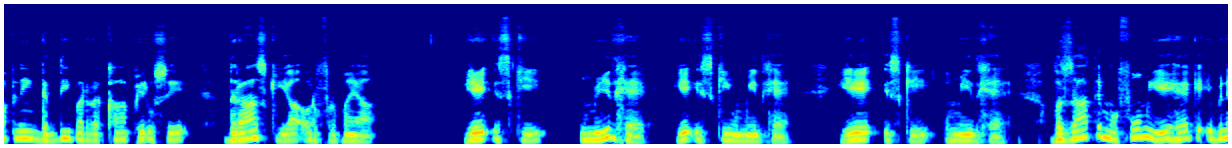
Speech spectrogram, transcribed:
अपनी गद्दी पर रखा, फिर उसे दराज किया और फरमाया, ये इसकी उम्मीद है, ये इसकी उम्मीद है, ये इसकी उम्मीद है। वज़ात मफहम यह है कि इबन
